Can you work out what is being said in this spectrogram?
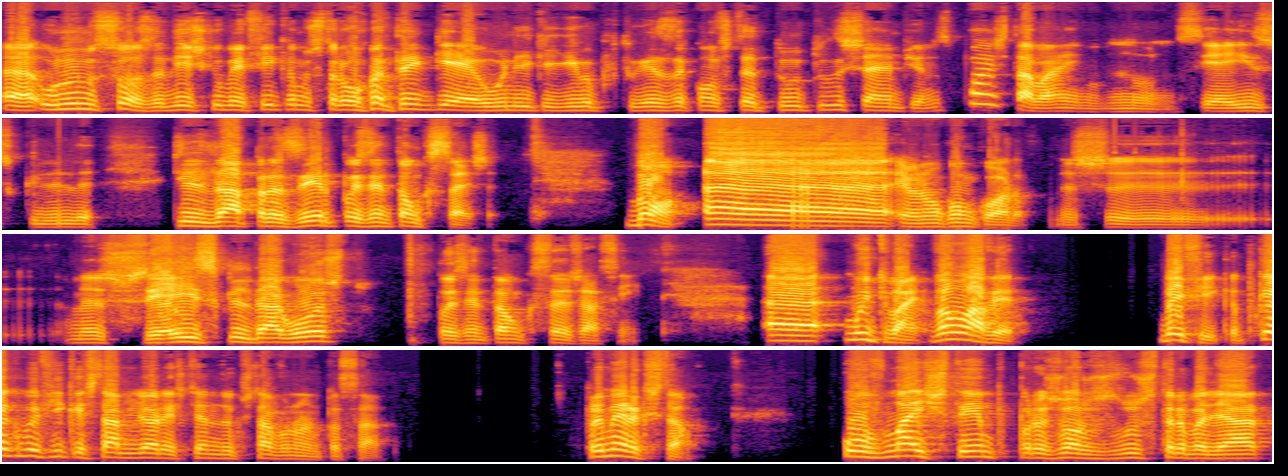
Uh, o Nuno Souza diz que o Benfica mostrou ontem que é a única equipa portuguesa com estatuto de Champions. Pois está bem, Nuno, se é isso que lhe, que lhe dá prazer, pois então que seja. Bom, uh, eu não concordo, mas, uh, mas se é isso que lhe dá gosto, pois então que seja assim. muito bem, vamos lá ver. Benfica. Porquê é que o Benfica está melhor este ano do que estava no ano passado? Primeira questão. Houve mais tempo para Jorge Jesus trabalhar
